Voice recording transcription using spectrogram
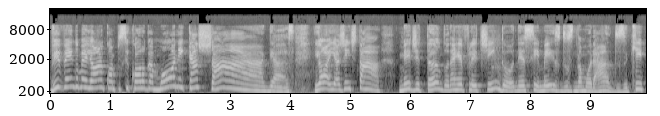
Vivendo melhor com a psicóloga Mônica Chagas. E ó, e a gente está meditando, né, refletindo nesse mês dos namorados aqui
